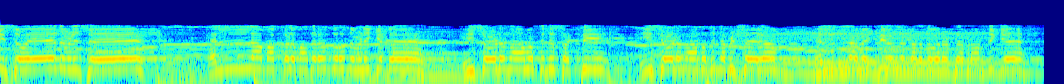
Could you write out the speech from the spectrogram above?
ഈശോയെ എന്ന് വിളിച്ചേ? എല്ലാ മക്കളും അതിരം തുറന്ന് വിളിക്കട്ടെ. ഈശോയുടെ നാമത്തിന്റെ ശക്തി ഈശോയുടെ നാമത്തിന്റെ അഭിഷേകം എല്ലാ വ്യക്തികളിലും കടന്നു വരട്ടെ. പ്രാർത്ഥിക്ക്.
